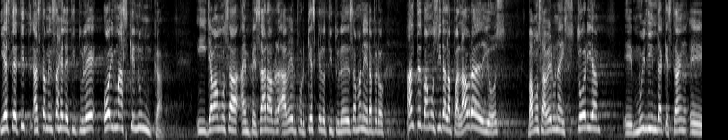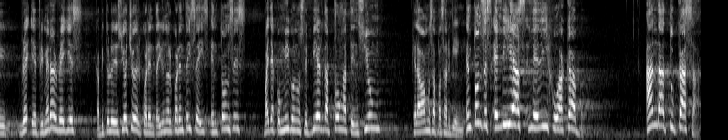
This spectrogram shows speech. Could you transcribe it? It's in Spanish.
Y este, a este mensaje le titulé Hoy más que nunca. Y ya vamos a, empezar a, ver por qué es que lo titulé de esa manera, pero antes vamos a ir a la palabra de Dios, vamos a ver una historia eh, muy linda que está en eh, eh, Primera de Reyes, capítulo 18, del 41 al 46. Entonces, vaya conmigo, no se pierda, pon atención, que la vamos a pasar bien. Entonces Elías le dijo a Acab, anda a tu casa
